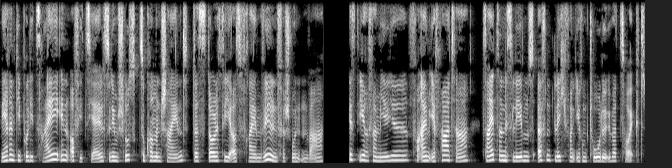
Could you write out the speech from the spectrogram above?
Während die Polizei inoffiziell zu dem Schluss zu kommen scheint, dass Dorothy aus freiem Willen verschwunden war, ist ihre Familie, vor allem ihr Vater, Zeit seines Lebens öffentlich von ihrem Tode überzeugt.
